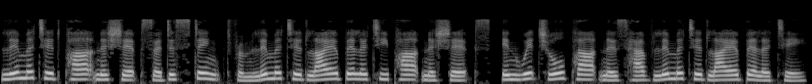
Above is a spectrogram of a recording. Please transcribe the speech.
Limited partnerships are distinct from limited liability partnerships, in which all partners have limited liability.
